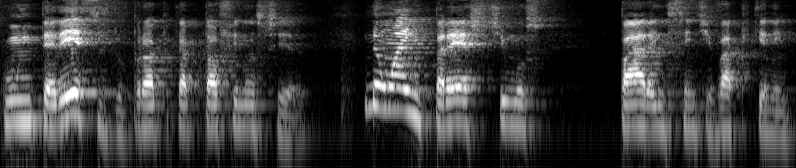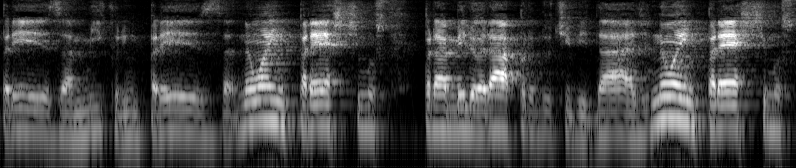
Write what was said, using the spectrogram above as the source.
com interesses do próprio capital financeiro. Não há empréstimos para incentivar a pequena empresa, a microempresa, não há empréstimos para melhorar a produtividade, não há empréstimos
